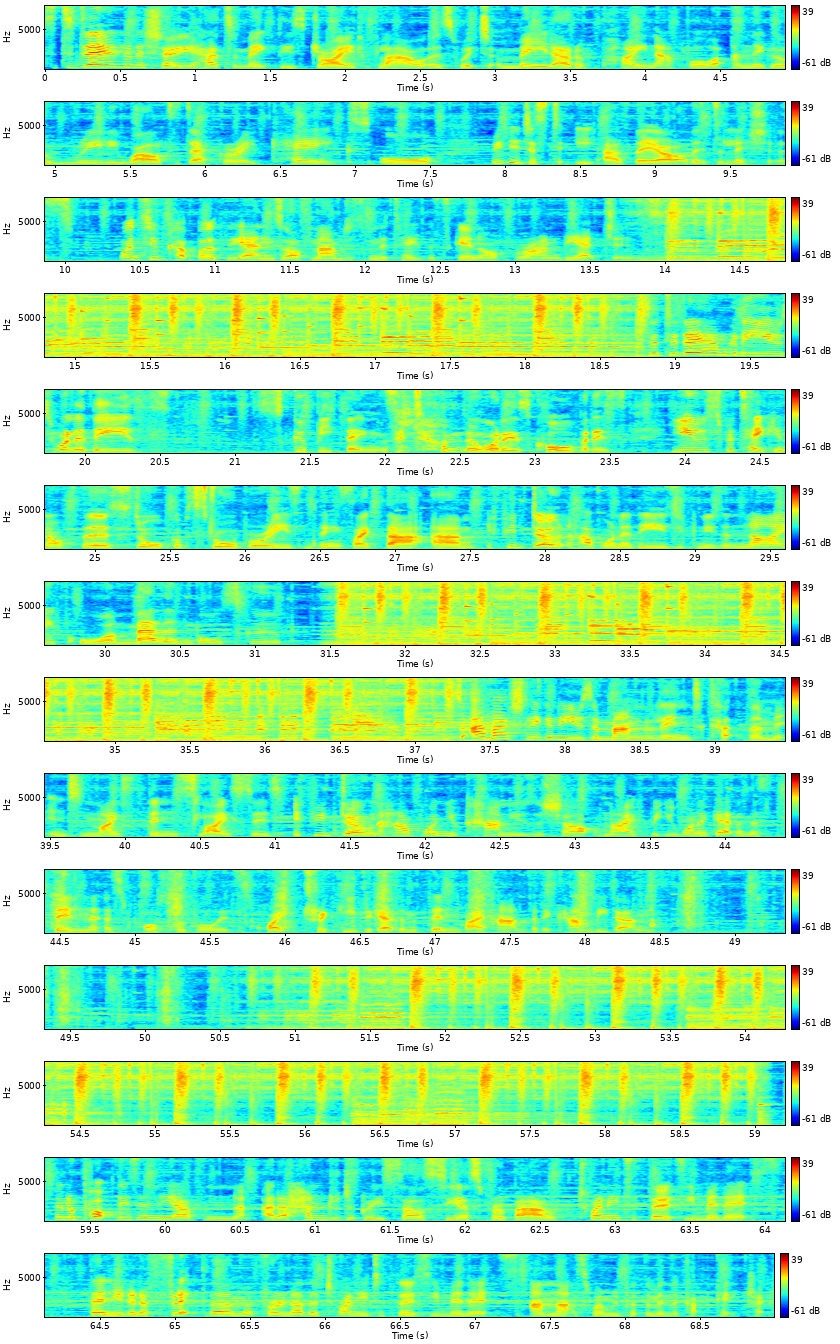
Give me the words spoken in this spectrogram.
So today I'm going to show you how to make these dried flowers which are made out of pineapple and they go really well to decorate cakes or really just to eat as they are, they're delicious. Once you've cut both the ends off, now I'm just going to take the skin off around the edges. So today I'm going to use one of these scoopy things. I don't know what it's called, but it's used for taking off the stalk of strawberries and things like that. Um, if you don't have one of these, you can use a knife or a melon ball scoop. So I'm actually going to use a mandolin to cut them into nice thin slices. If you don't have one, you can use a sharp knife, but you want to get them as thin as possible. It's quite tricky to get them thin by hand, but it can be done. I'm going to pop these in the oven at 100 degrees Celsius for about 20 to 30 minutes. Then you're going to flip them for another 20 to 30 minutes and that's when we put them in the cupcake tray.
